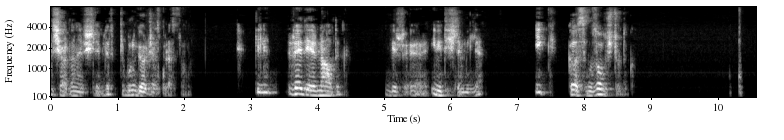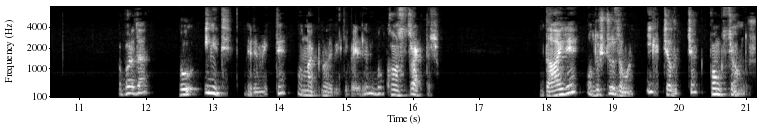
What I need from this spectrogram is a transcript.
dışarıdan erişilebilir ki bunu göreceğiz biraz sonra. Gelin R değerini aldık bir e, init işlemiyle. İlk klasımızı oluşturduk. Burada bu init ne demekti? Onun hakkında da bilgi verelim. Bu constructor. Daire oluştuğu zaman ilk çalışacak fonksiyondur.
